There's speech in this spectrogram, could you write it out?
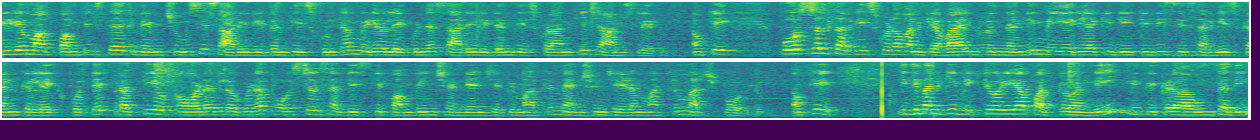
వీడియో మాకు పంపిస్తే అది మేము చూసి సారీ రిటర్న్ తీసుకుంటాం. వీడియో లేకుండా సారీ రిటర్న్ తీసుకోవడానికి ఛాన్స్ లేదు. ఓకే? పోస్టల్ సర్వీస్ కూడా మనకి అవైలబుల్ ఉందండి. మీ ఏరియాకి డిటీడీసీ సర్వీస్ కనుక లేకపోతే ప్రతి ఒక్క ఆర్డర్లో కూడా పోస్టల్ సర్వీస్కి పంపించండి అని చెప్పి మాత్రం మెన్షన్ చేయడం మాత్రం మర్చిపోవద్దు. ఓకే? ఇది మనకి విక్టోరియా పట్టు అండి. మీకు ఇక్కడ ఉంటుంది.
